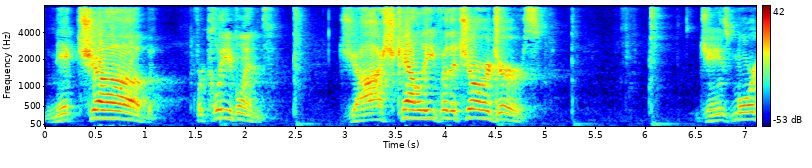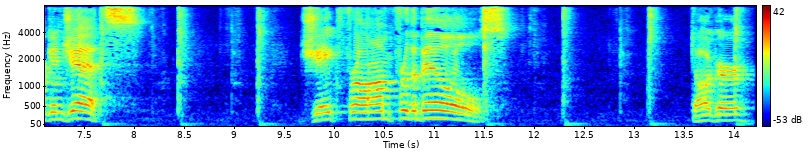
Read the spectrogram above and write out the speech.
Nick Chubb for Cleveland. Josh Kelley for the Chargers. James Morgan Jets. Jake Fromm for the Bills. Dugger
